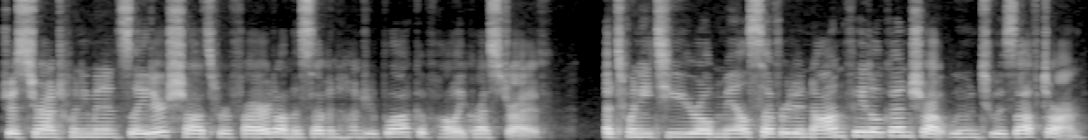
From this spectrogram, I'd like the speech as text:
Just around 20 minutes later, shots were fired on the 700 block of Hollycrest Drive. A 22 year old male suffered a non fatal gunshot wound to his left arm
